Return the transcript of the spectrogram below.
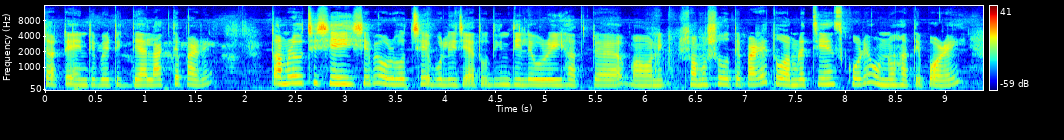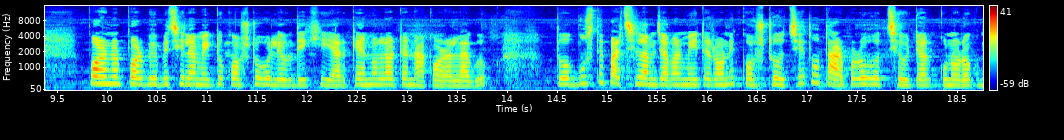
চারটে অ্যান্টিবায়োটিক দেয়া লাগতে পারে। তো আমরা হচ্ছে সেই হিসেবে ওর হচ্ছে বলি যে, এতদিন দিলে ওর এই হাতটা অনেক সমস্যা হতে পারে। তো আমরা চেঞ্জ করে অন্য হাতে পড়াই। পড়ানোর পর ভেবেছিলাম একটু কষ্ট হলেও দেখি আর ক্যানোলাটা না করা লাগুক। তো বুঝতে পারছিলাম যে আমার মেয়েটার অনেক কষ্ট হচ্ছে, তো তারপরও হচ্ছে ওইটা কোনো রকম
